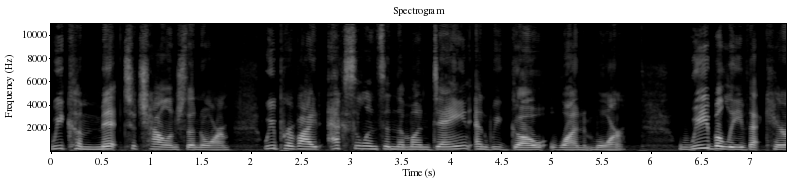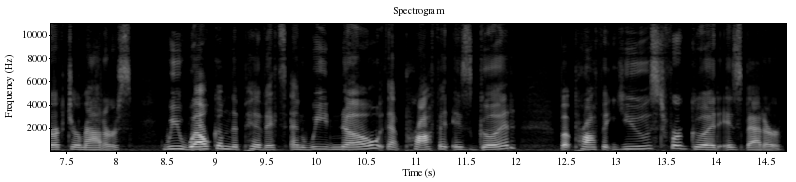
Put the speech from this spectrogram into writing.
We commit to challenge the norm. We provide excellence in the mundane and we go one more. We believe that character matters. We welcome the pivots and we know that profit is good, but profit used for good is better.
